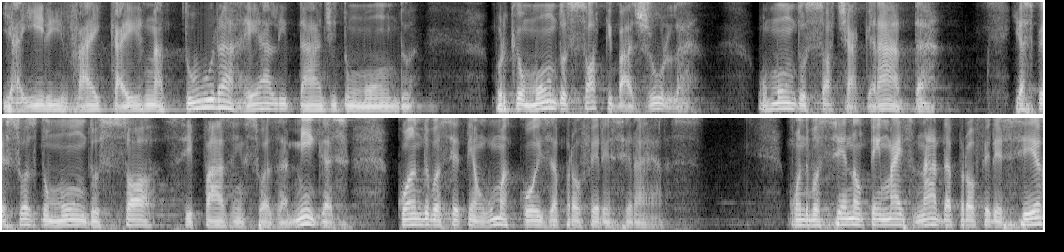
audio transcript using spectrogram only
E aí ele vai cair na dura realidade do mundo. Porque o mundo só te bajula, o mundo só te agrada e as pessoas do mundo só se fazem suas amigas quando você tem alguma coisa para oferecer a elas. Quando você não tem mais nada para oferecer,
